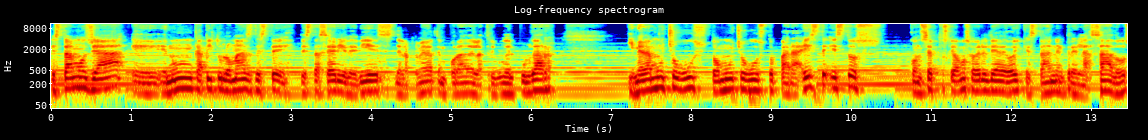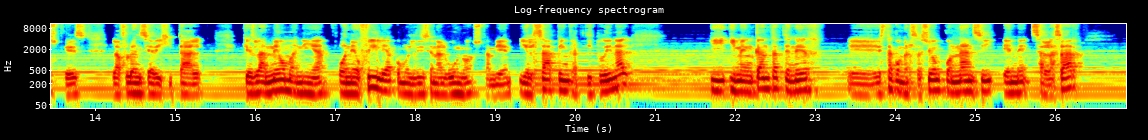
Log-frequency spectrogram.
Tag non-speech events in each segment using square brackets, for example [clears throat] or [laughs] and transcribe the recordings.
Estamos ya eh, en un capítulo más de, este, de esta serie de 10 de la primera temporada de la tribu del pulgar y me da mucho gusto, mucho gusto para este, estos conceptos que vamos a ver el día de hoy que están entrelazados, que es la afluencia digital, que es la neomanía o neofilia, como le dicen algunos también, y el zapping actitudinal. Y, me encanta tener eh, esta conversación con Nancy N. Salazar.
